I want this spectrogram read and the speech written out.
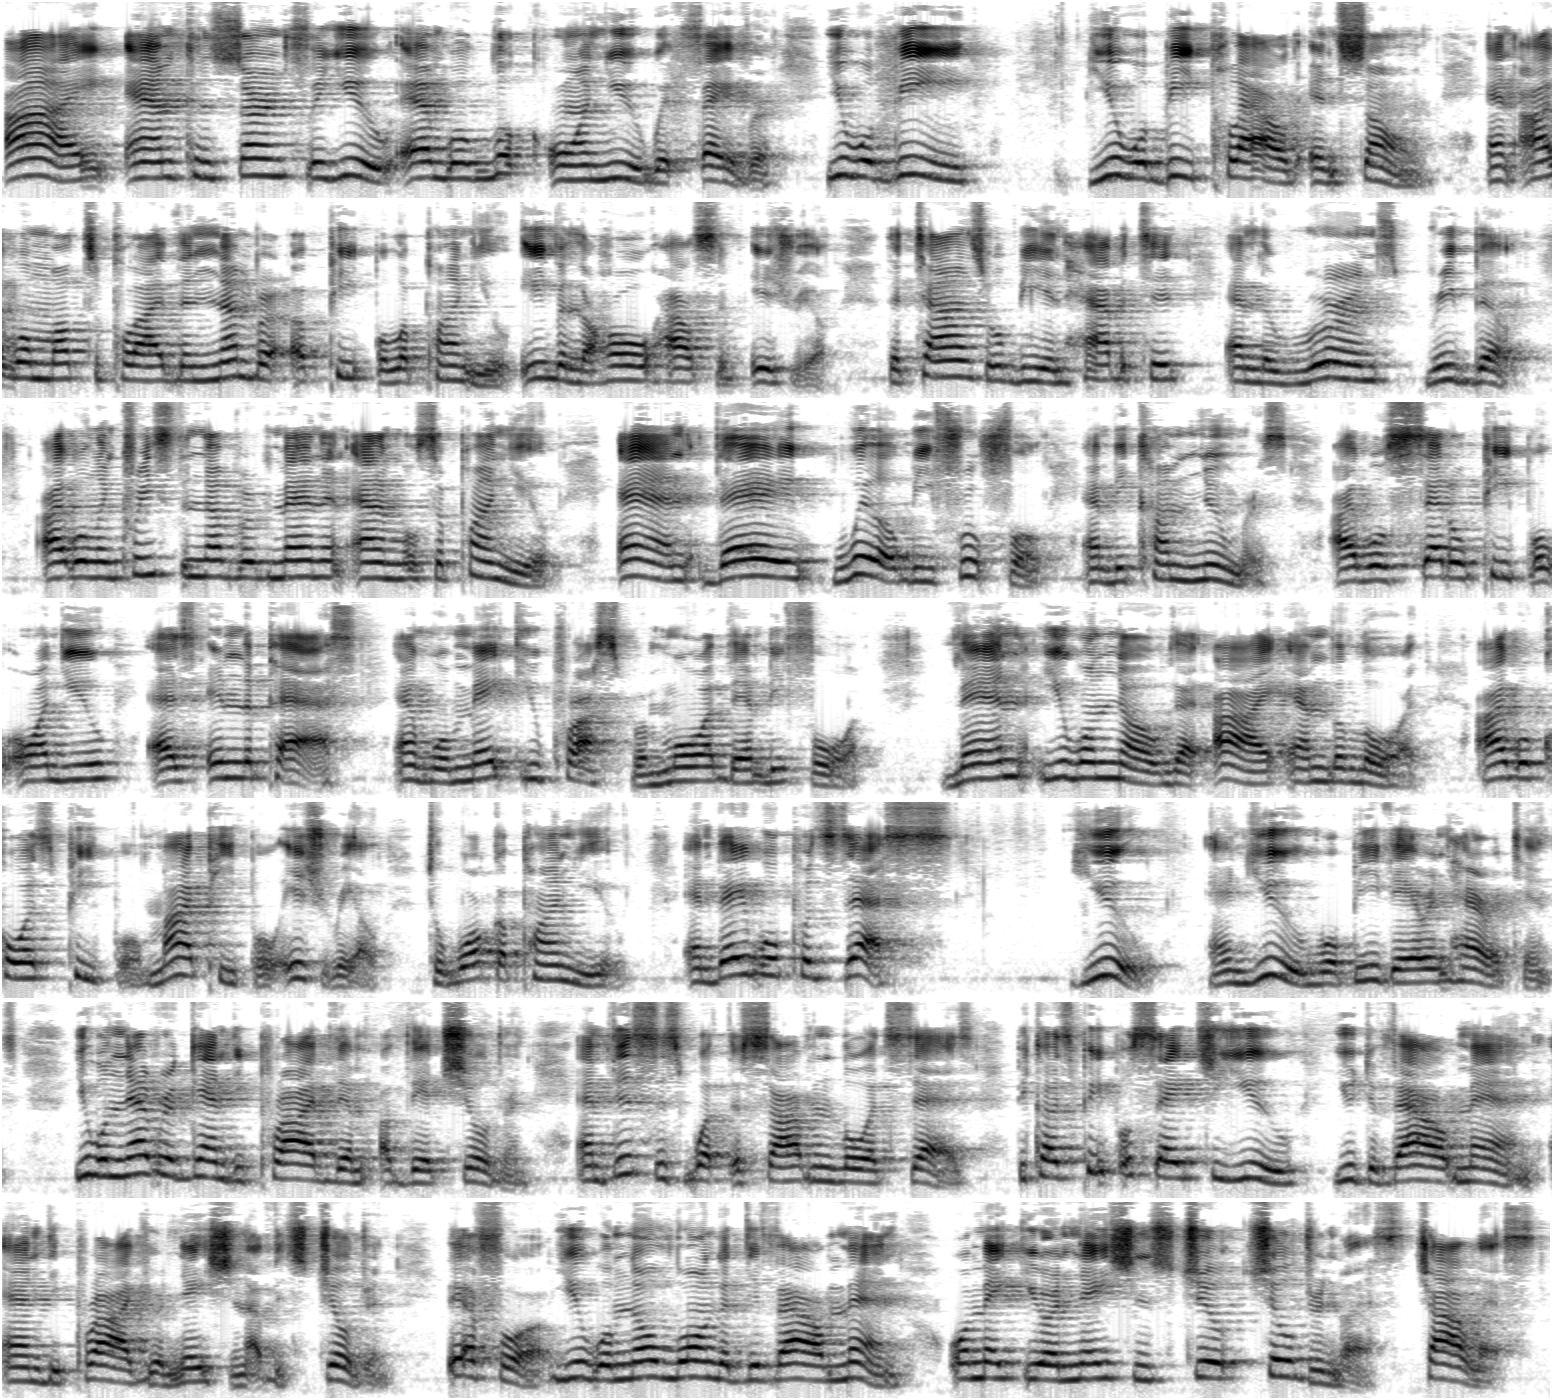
I am concerned for you and will look on you with favor. You will be you will be plowed and sown, and I will multiply the number of people upon you, even the whole house of Israel. The towns will be inhabited and the ruins rebuilt. I will increase the number of men and animals upon you, and they will be fruitful and become numerous. I will settle people on you as in the past, and will make you prosper more than before. Then you will know that I am the Lord. I will cause people, my people, Israel, to walk upon you, and they will possess you, and you will be their inheritance. You will never again deprive them of their children. And this is what the sovereign Lord says. Because people say to you, You devour man and deprive your nation of its children. Therefore, you will no longer devour men or make your nations childrenless, childless,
